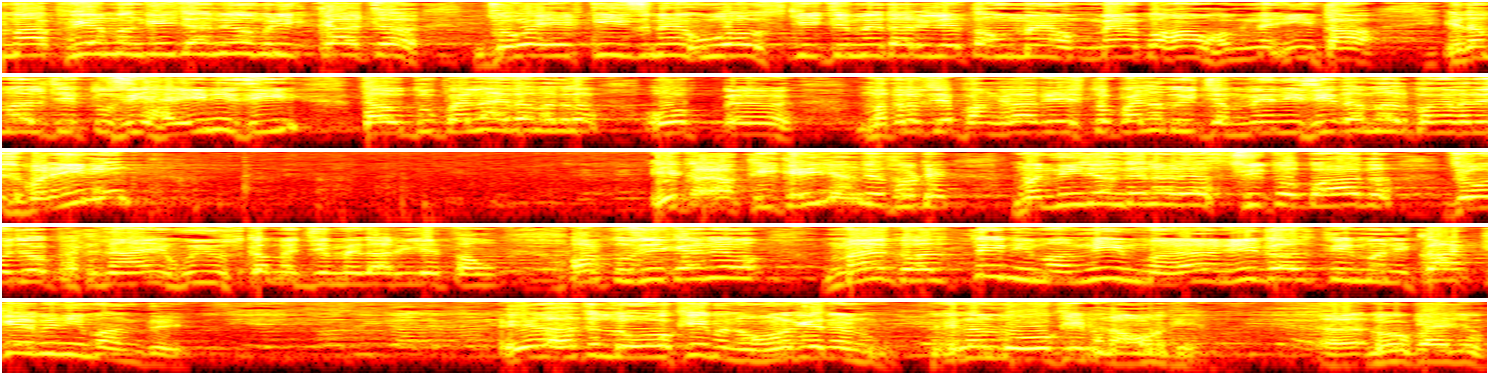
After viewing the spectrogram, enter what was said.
माफिया मंगी जाने अमरीका च। जो एटीज में हुआ उसकी ज़िम्मेदारी लेता हूँ मैं मैं वहाँ हम नहीं था। ਇਹਦਾ ਮਤਲਬ ਜੇ ਤੁਸੀਂ ਹੈ ਹੀ ਨਹੀਂ ਸੀ ਤਾਂ ਉਦੋਂ ਪਹਿਲਾਂ ਇਹਦਾ ਮਤਲਬ ਉਹ ਮਤਲਬ ਜੇ ਬੰਗਲਾਦੇਸ਼ ਤੋਂ ਪਹਿਲਾਂ ਤੁਸੀਂ ਜੰਮੇ ਨਹੀਂ ਸੀ ਤਾਂ ਮਤਲਬ ਬੰਗਲਾਦੇਸ਼ ਬਣੇ ਹੀ एक आखी कही जाते थोड़े? मनी जाते अस्सी तो बाद जो जो घटनाएँ हुई उसका मैं ज़िम्मेदारी लेता हूँ। और तुम कहने हो मैं गलती नहीं मानी मैं नहीं गलती मानी काके भी नहीं मानते लोग ही मना लोग ही मना लोग बह जाओ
